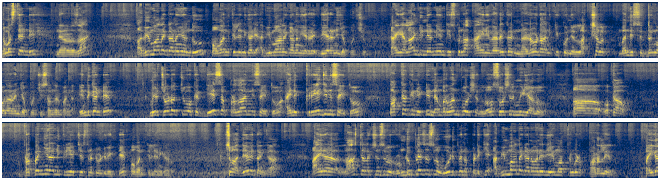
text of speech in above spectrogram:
నమస్తే అండి నేను రజాక్. అభిమాన గణం యందు పవన్ కళ్యాణ్ గారి అభిమాన గణం వేరని చెప్పొచ్చు. ఆయన ఎలాంటి నిర్ణయం తీసుకున్నా ఆయన వెనక నడవడానికి కొన్ని లక్షల మంది సిద్ధంగా ఉన్నారని చెప్పొచ్చు ఈ సందర్భంగా. ఎందుకంటే మీరు చూడొచ్చు ఒక దేశ ప్రధాని సైతం ఆయన క్రేజ్ని సైతం పక్కకి నెట్టి నెంబర్ వన్ పొజిషన్లో సోషల్ మీడియాలో ఒక ప్రపంచాన్ని క్రియేట్ చేసినటువంటి వ్యక్తే పవన్ కళ్యాణ్ గారు. సో అదేవిధంగా ఆయన లాస్ట్ ఎలక్షన్స్లో రెండు ప్లేసెస్లో ఓడిపోయినప్పటికీ అభిమాన గణం అనేది ఏమాత్రం కూడా పడలేదు. పైగా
